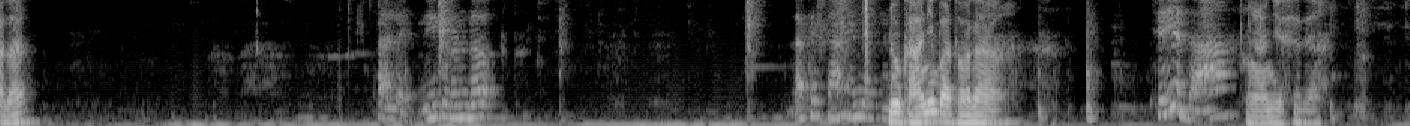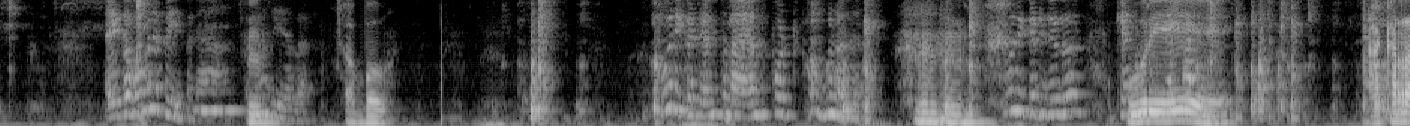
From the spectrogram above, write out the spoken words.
కదా? నువ్వు కానీ బా త్వరగా. ఏం చేసేది ఇక ఊరే పోయి పని చిన్న చేయాల అబ్బో. పూరి కట్టి ఎంత ఎంత పొట్టు పొగ్గున్నదా పూరి కట్టి చూడు కింద పూరి. ఆ కర్ర.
